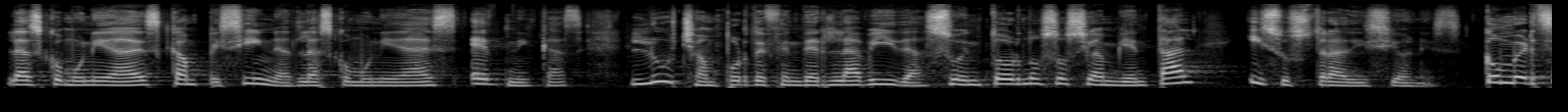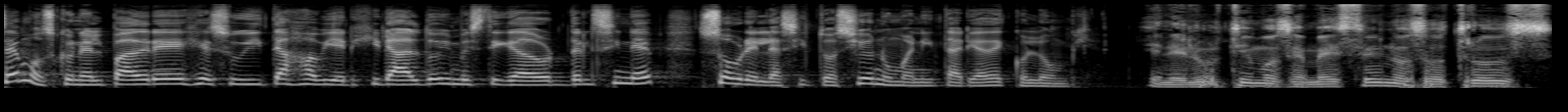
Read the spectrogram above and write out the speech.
las comunidades campesinas, las comunidades étnicas, luchan por defender la vida, su entorno socioambiental y sus tradiciones. Conversemos con el padre jesuita Javier Giraldo, investigador del CINEP, sobre la situación humanitaria de Colombia. En el último semestre nosotros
